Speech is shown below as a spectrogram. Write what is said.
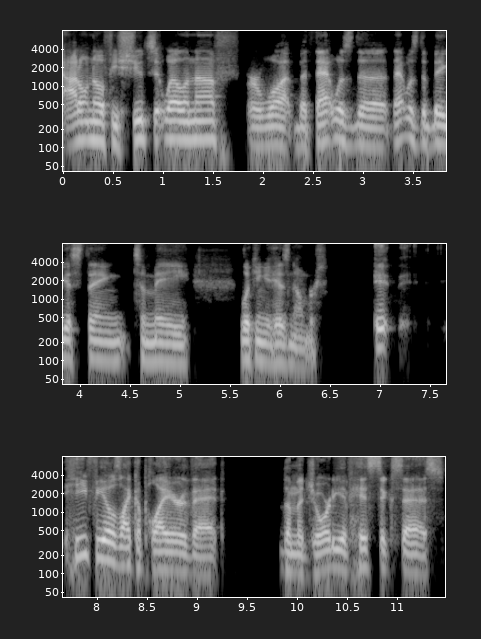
I- don't know if he shoots it well enough or what, but that was the that was the biggest thing to me looking at his numbers. it he feels like a player that the majority of his success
